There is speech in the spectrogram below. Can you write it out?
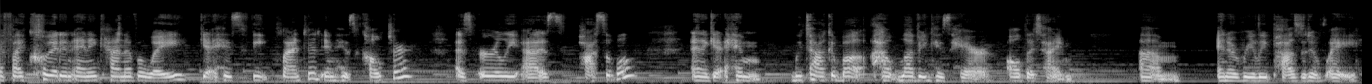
if I could in any kind of a way get his feet planted in his culture as early as possible. And get him we talk about how loving his hair all the time um, in a really positive way.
